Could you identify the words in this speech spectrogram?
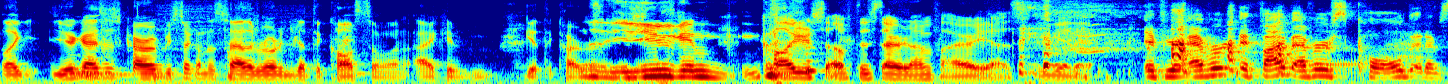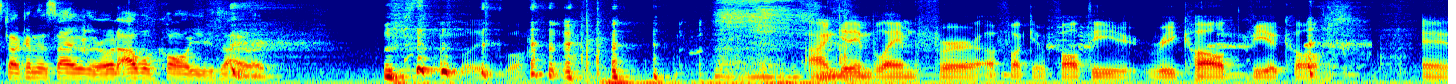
like your guys' car would be stuck on the side of the road, and you got to call someone. I could get the car ready. You can call yourself to start it on fire. Yes, you get it. If you're ever, if I'm ever cold and I'm stuck on the side of the road, I will call you, Tyler. Unbelievable. I'm getting blamed for a fucking faulty recalled vehicle, and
